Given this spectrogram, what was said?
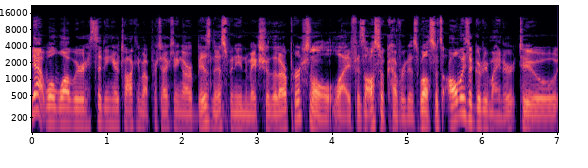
Yeah, well, while we're sitting here talking about protecting our business, we need to make sure that our personal life is also covered as well. So it's always a good reminder to,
